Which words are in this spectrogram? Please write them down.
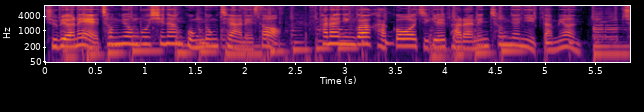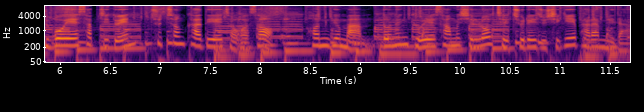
주변에 청년부 신앙 공동체 안에서 하나님과 가까워지길 바라는 청년이 있다면 주보에 삽지된 추천 카드에 적어서 헌금함 또는 교회 사무실로 제출해 주시기 바랍니다.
